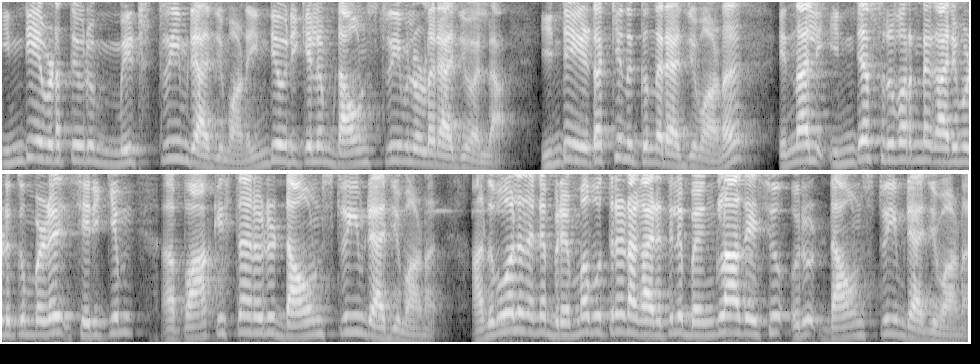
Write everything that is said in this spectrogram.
ഇന്ത്യ ഇവിടുത്തെ ഒരു മിഡ് സ്ട്രീം രാജ്യമാണ്. ഇന്ത്യ ഒരിക്കലും ഡൗൺ സ്ട്രീമിലുള്ള രാജ്യമല്ല. ഇന്ത്യ ഇടയ്ക്ക് നിൽക്കുന്ന രാജ്യമാണ്. എന്നാൽ ഇൻഡസ് റിവറിന്റെ കാര്യം എടുക്കുമ്പോൾ ശരിക്കും പാകിസ്ഥാൻ ഒരു ഡൗൺ സ്ട്രീം രാജ്യമാണ്. അതുപോലെ തന്നെ ബ്രഹ്മപുത്രയുടെ കാര്യത്തിൽ ബംഗ്ലാദേശ് ഒരു ഡൗൺ സ്ട്രീം രാജ്യമാണ്.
